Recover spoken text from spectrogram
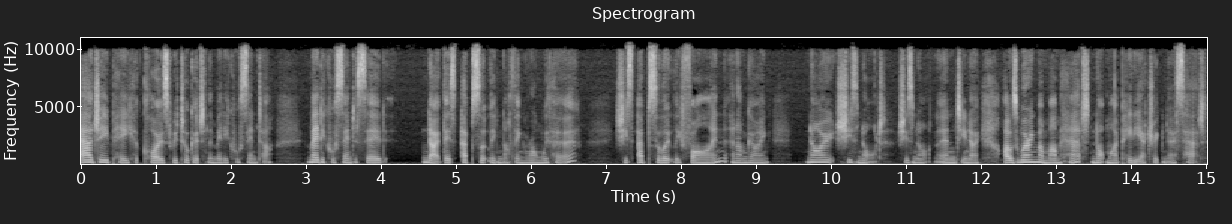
Our GP had closed. We took her to the medical centre. Medical centre said, no, there's absolutely nothing wrong with her. She's absolutely fine. And I'm going, no, she's not. She's not. And, you know, I was wearing my mum hat, not my pediatric nurse hat.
